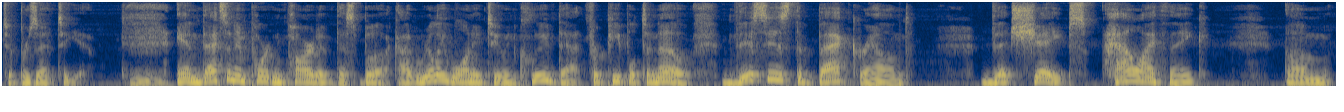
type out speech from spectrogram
to present to you. Mm. And that's an important part of this book. I really wanted to include that for people to know this is the background that shapes how I think, um,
